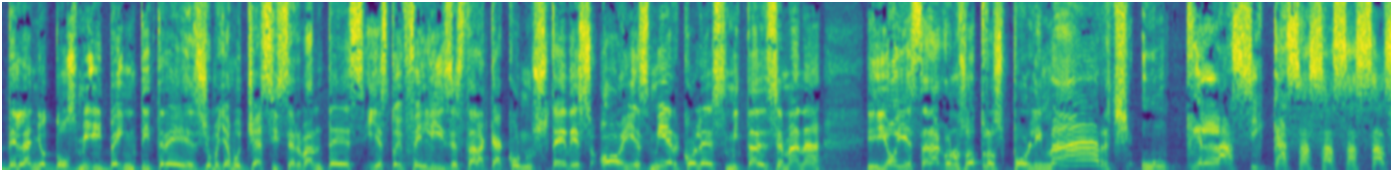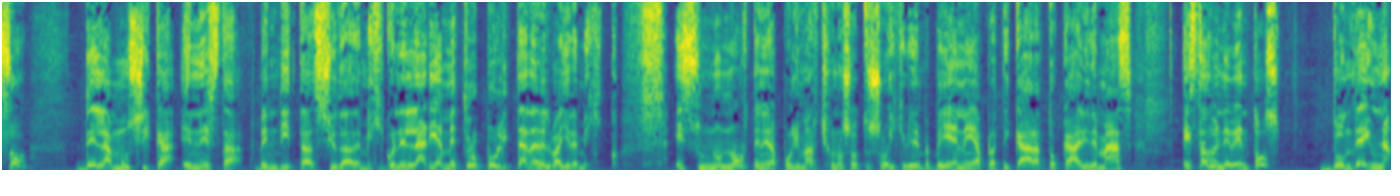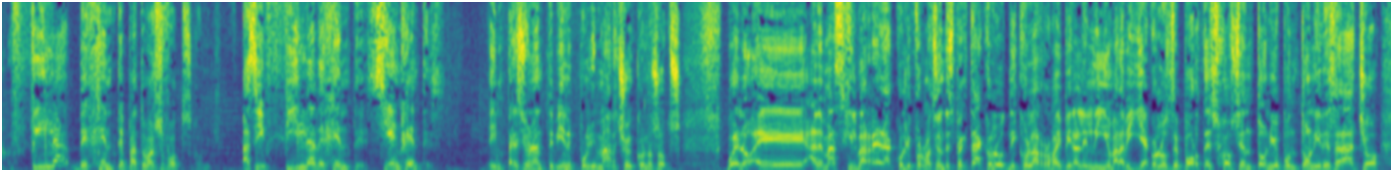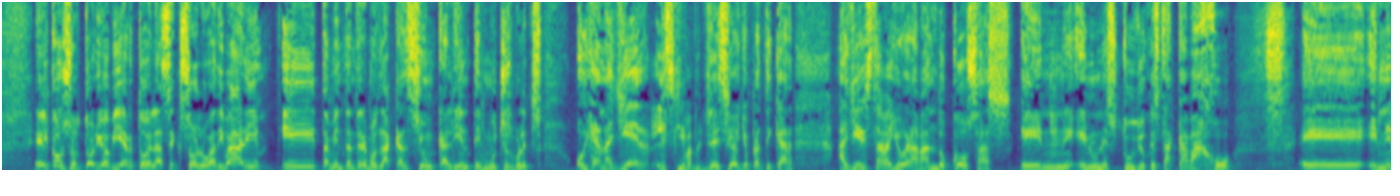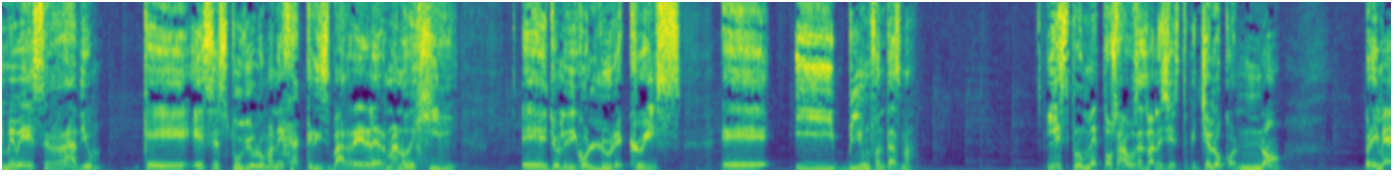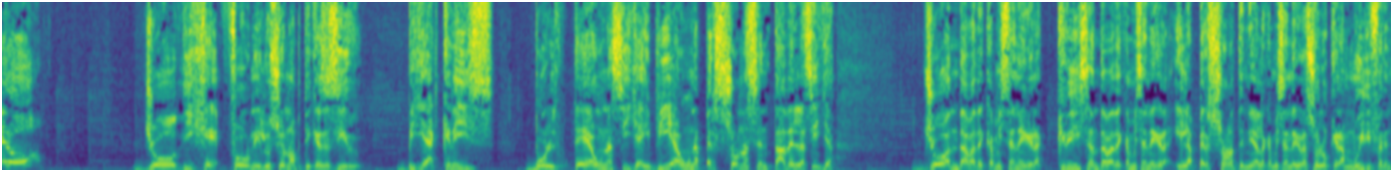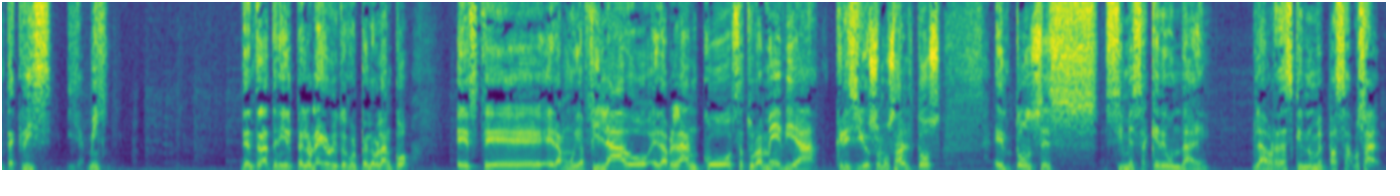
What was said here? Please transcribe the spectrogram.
del año 2023. Yo me llamo Jesse Cervantes y estoy feliz de estar acá con ustedes. Hoy es miércoles, mitad de semana. Y hoy estará con nosotros Polimarch, un clásico sasasasazo de la música en esta bendita Ciudad de México, en el área metropolitana del Valle de México. Es un honor tener a Polimarch con nosotros hoy, que viene a platicar, a tocar y demás. He estado en eventos donde hay una fila de gente para tomarse fotos con él. Así, fila de gente, 100 gentes. Impresionante, viene Polimarcho hoy con nosotros. Bueno, eh, además Gil Barrera con la información de espectáculos, Nicolás Roma y Piral el Niño Maravilla con los deportes, José Antonio Pontoni de Saracho, el consultorio abierto de la sexóloga Divari y también tendremos la canción caliente y muchos boletos. Oigan, ayer les iba, les iba yo a platicar, ayer estaba yo grabando cosas en, en un estudio que está acá abajo, eh, en MBS Radio, que ese estudio lo maneja Chris Barrera, el hermano de Gil. Eh, yo le digo Lure Chris. Eh, y vi un fantasma. Les prometo, o sea, ustedes van a decir, este pinche loco. No. Primero, yo dije, fue una ilusión óptica, es decir, vi a Chris, volteé a una silla y vi a una persona sentada en la silla. Yo andaba de camisa negra, Chris andaba de camisa negra y la persona tenía la camisa negra, solo que era muy diferente a Chris y a mí. De entrada tenía el pelo negro, yo tengo el pelo blanco. Este era muy afilado, era blanco, estatura media. Chris y yo somos altos. Entonces, sí me saqué de onda, ¿eh? La verdad es que no me pasaba. O sea,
